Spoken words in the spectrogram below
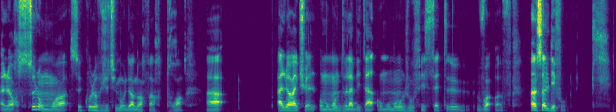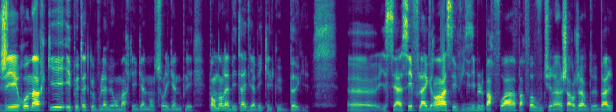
Alors, selon moi, ce Call of Duty Modern Warfare 3 a, à l'heure actuelle, au moment de la bêta, au moment où je vous fais cette euh, voix off, un seul défaut. J'ai remarqué, et peut-être que vous l'avez remarqué également sur les gameplays, pendant la bêta, il y avait quelques bugs. Euh, c'est assez flagrant, assez visible parfois. Parfois, vous tirez un chargeur de balles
